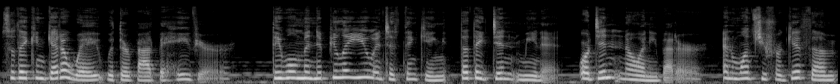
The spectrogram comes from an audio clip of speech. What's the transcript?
so they can get away with their bad behavior. They will manipulate you into thinking that they didn't mean it or didn't know any better, and once you forgive them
